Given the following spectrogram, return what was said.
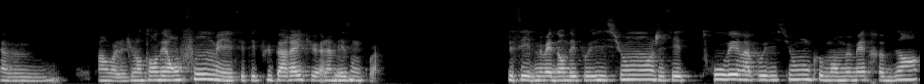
ça me- enfin voilà, je l'entendais en fond, mais c'était plus pareil qu'à la Mm. maison quoi. J'essayais de me mettre dans des positions, j'essayais de trouver ma position, comment me mettre bien.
